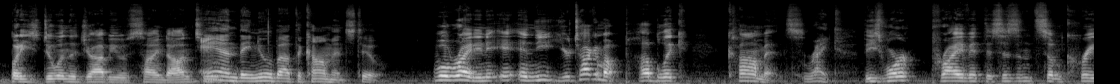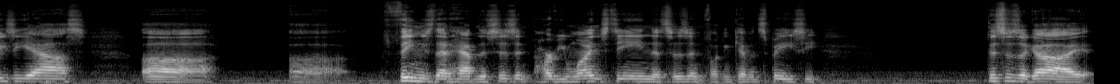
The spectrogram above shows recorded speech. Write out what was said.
but he's doing the job he was signed on to. And they knew about the comments too. well, right, and and the, you're talking about public comments. Right. These weren't private. This isn't some crazy ass uh, uh, things that happen. This isn't Harvey Weinstein. This isn't fucking Kevin Spacey. This is a guy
